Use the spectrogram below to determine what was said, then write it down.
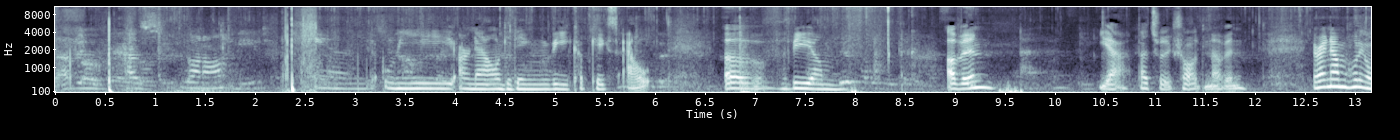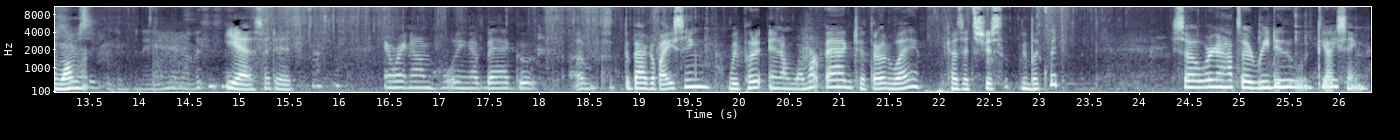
the oven has gone off, and we are now getting the cupcakes out of the um, oven. Yeah, that's what it's called, an oven. And right now I'm holding a Walmart. Yes, I did. And right now I'm holding a bag of, of the bag of icing. We put it in a Walmart bag to throw it away because it's just liquid. So we're gonna have to redo the icing,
